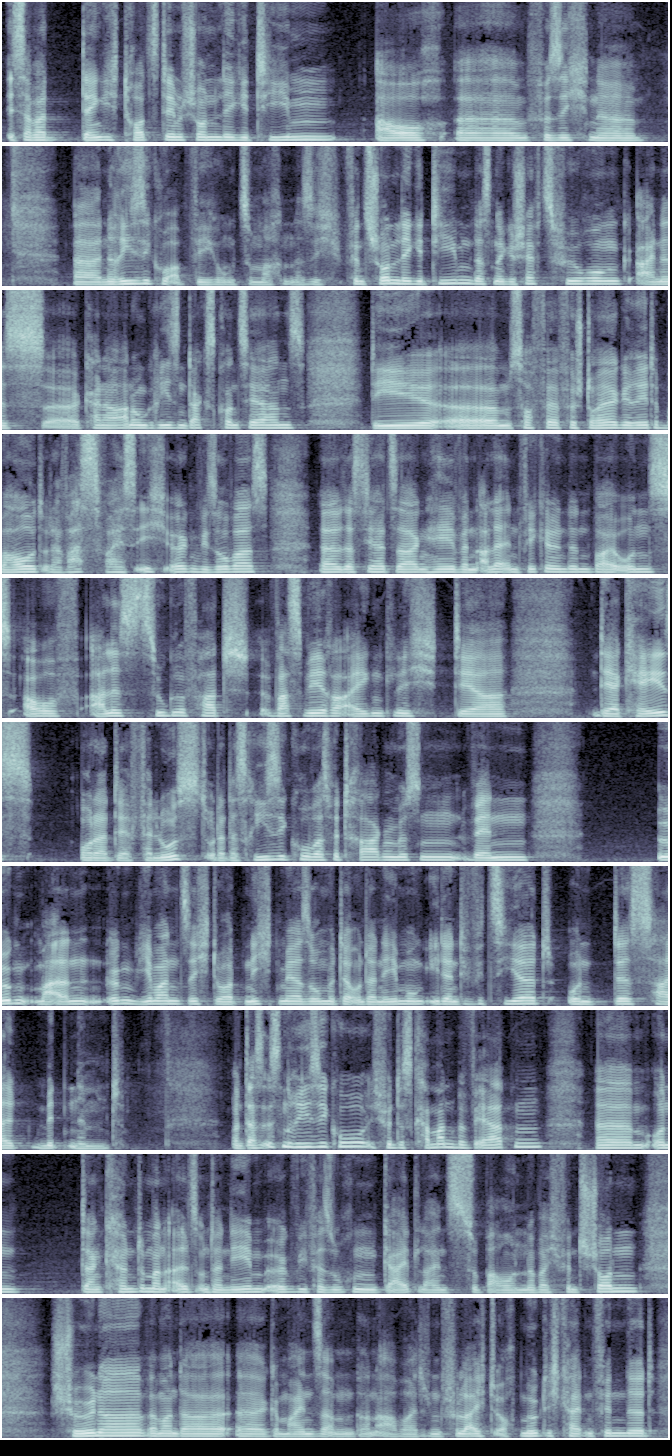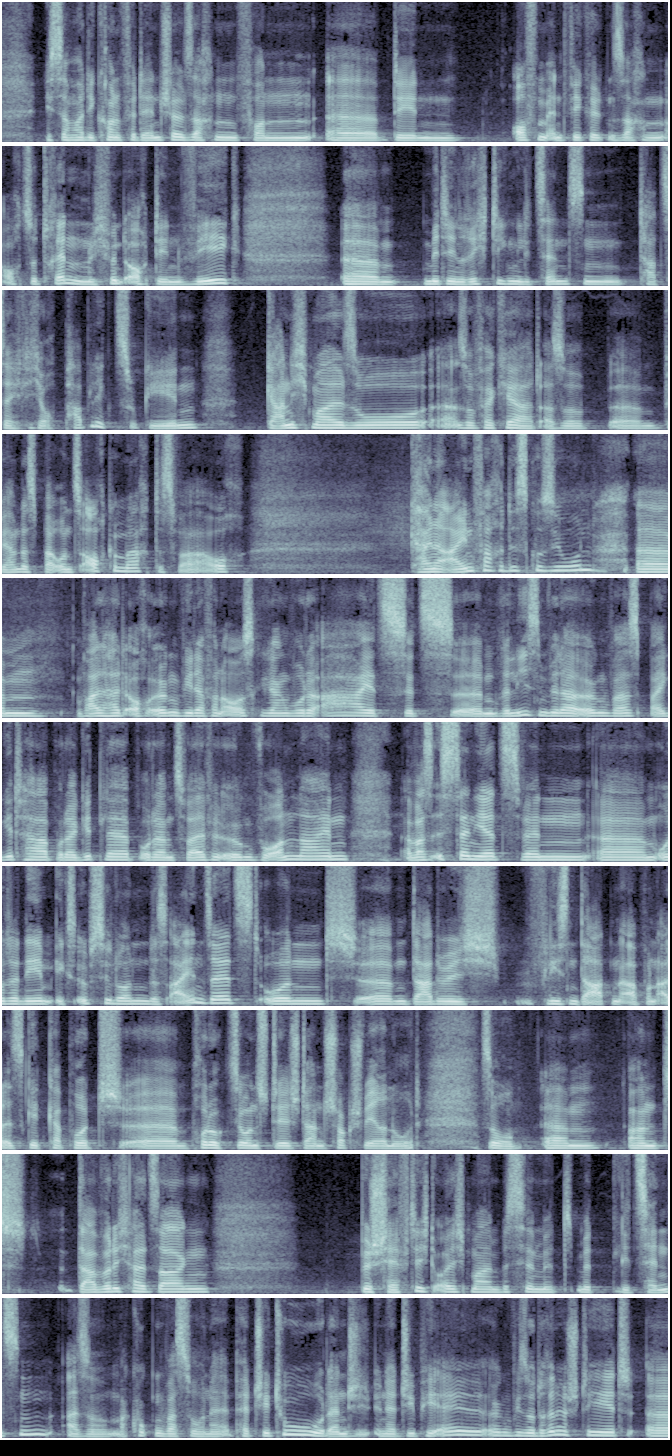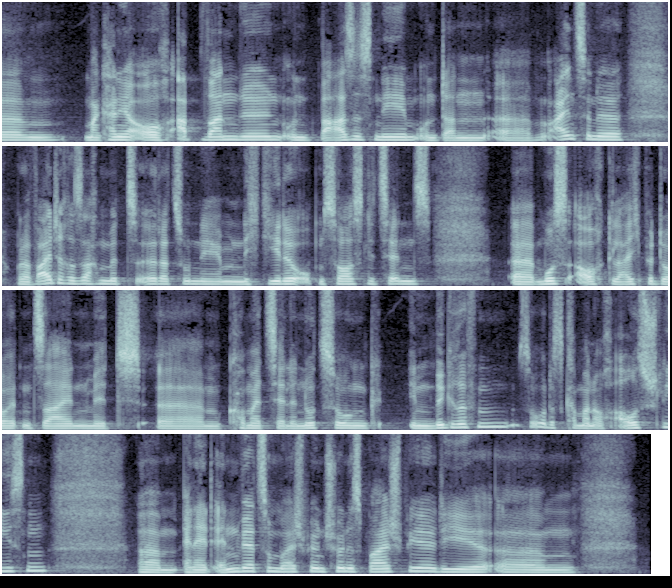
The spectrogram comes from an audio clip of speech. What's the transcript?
ist aber, denke ich, trotzdem schon legitim, auch äh, für sich eine äh, eine Risikoabwägung zu machen. Also ich finde es schon legitim, dass eine Geschäftsführung eines, äh, keine Ahnung, riesen DAX-Konzerns, die äh, Software für Steuergeräte baut oder was weiß ich, irgendwie sowas, äh, dass die halt sagen, hey, wenn alle Entwickelnden bei uns auf alles Zugriff hat, was wäre eigentlich der, der Case, oder der Verlust oder das Risiko, was wir tragen müssen, wenn irgendwann, irgendjemand sich dort nicht mehr so mit der Unternehmung identifiziert und das halt mitnimmt. Und das ist ein Risiko. Ich finde, das kann man bewerten. Ähm, und dann könnte man als Unternehmen irgendwie versuchen, Guidelines zu bauen. Aber ich finde es schon schöner, wenn man da äh, gemeinsam dran arbeitet und vielleicht auch Möglichkeiten findet, ich sag mal, die Confidential-Sachen von äh, den offen entwickelten Sachen auch zu trennen. Und ich finde auch den Weg, ähm, mit den richtigen Lizenzen tatsächlich auch public zu gehen, gar nicht mal so, äh, so verkehrt. Also äh, wir haben das bei uns auch gemacht. Das war auch keine einfache Diskussion. Ähm, weil halt auch irgendwie davon ausgegangen wurde, ah, jetzt, jetzt ähm, releasen wir da irgendwas bei GitHub oder GitLab oder im Zweifel irgendwo online. Was ist denn jetzt, wenn ähm, Unternehmen XY das einsetzt und ähm, dadurch fließen Daten ab und alles geht kaputt, äh, Produktionsstillstand, schockschwere Not. So, ähm, und da würde ich halt sagen, beschäftigt euch mal ein bisschen mit, mit Lizenzen. Also mal gucken, was so in der Apache 2 oder in der GPL irgendwie so drin steht. Ähm, man kann ja auch abwandeln und Basis nehmen und dann äh, einzelne oder weitere Sachen mit äh, dazu nehmen. Nicht jede Open Source Lizenz äh, muss auch gleichbedeutend sein mit ähm, kommerzielle Nutzung im Begriffen. So, das kann man auch ausschließen. Ähm, N8N wäre zum Beispiel ein schönes Beispiel. Die ähm,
